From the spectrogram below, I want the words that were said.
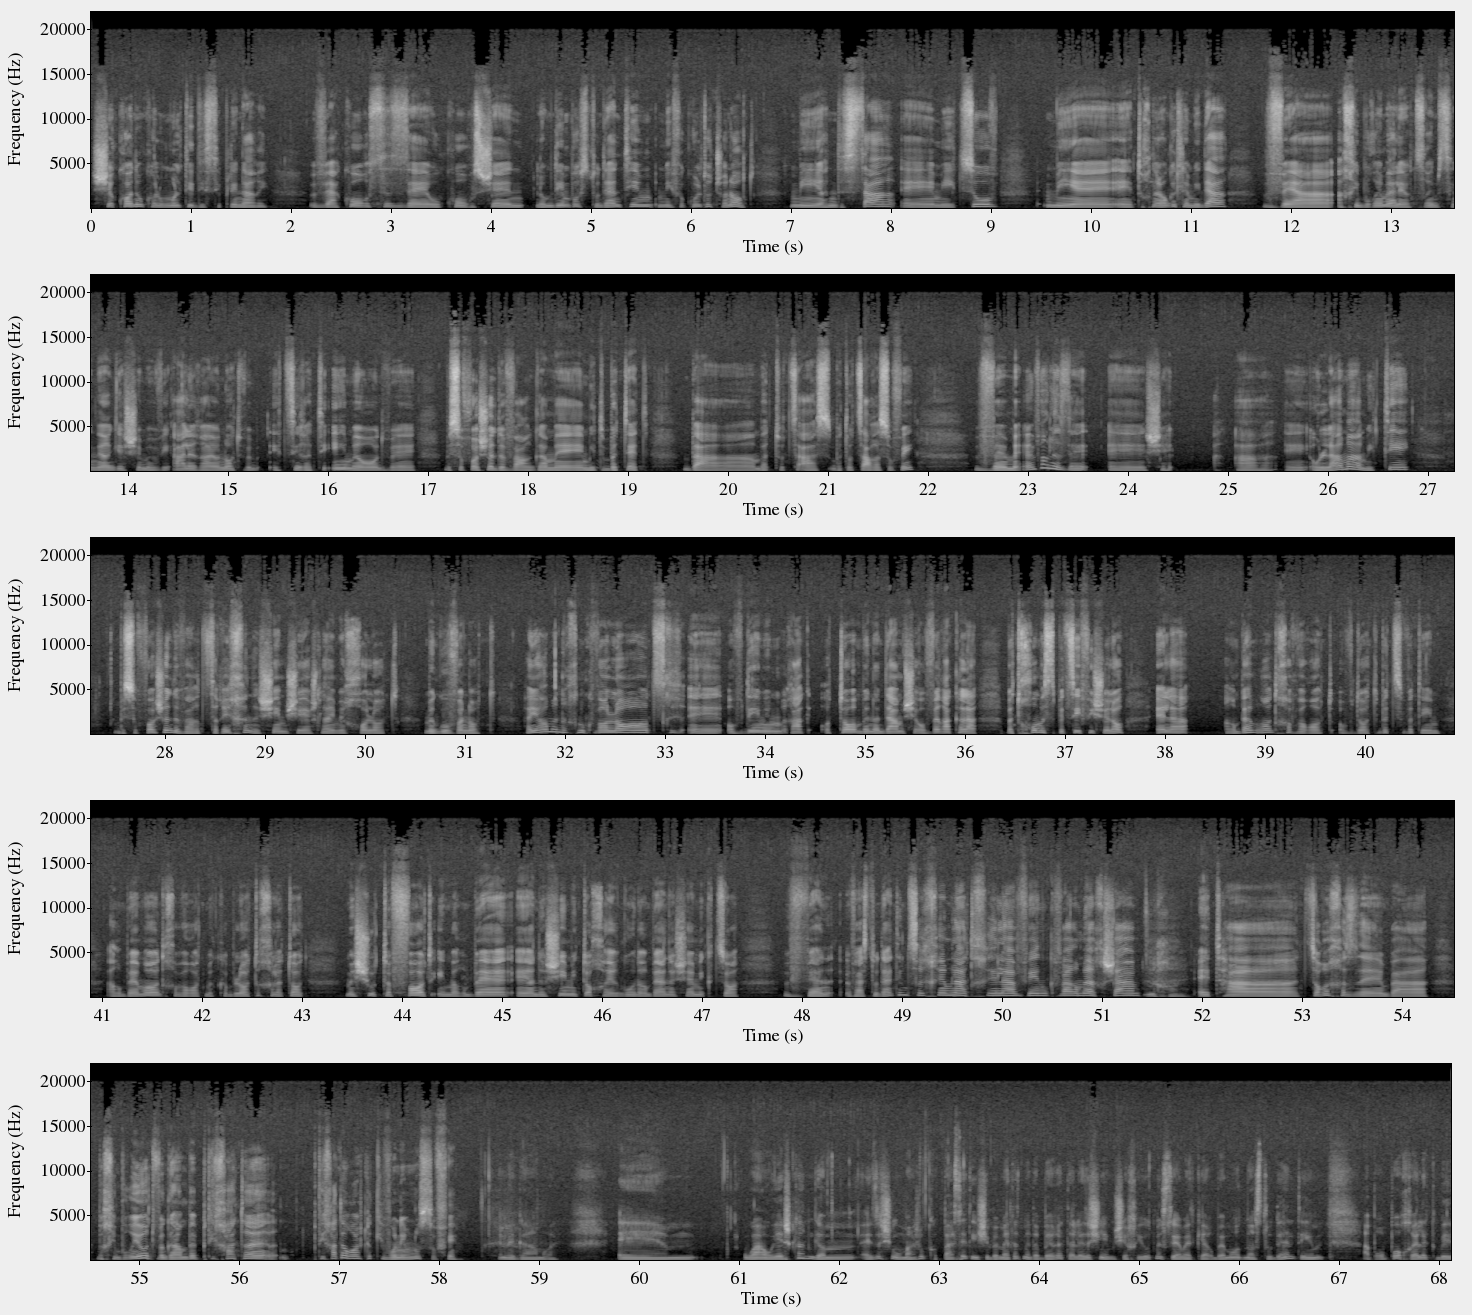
שקודם כל הוא מולטי-דיסציפלינרי. והקורס הזה הוא קורס שלומדים בו סטודנטים מפקולטות שונות, מהנדסה, אה, מעיצוב, מטכנולוגיות למידה, והחיבורים האלה יוצרים סינרגיה שמביאה לרעיונות יצירתיים מאוד, ובסופו של דבר גם אה, מתבטאת בתוצאה, בתוצר הסופי. ומעבר לזה, אה, שהעולם האמיתי, בסופו של דבר צריך אנשים שיש להם יכולות מגוונות. היום אנחנו כבר לא צריך, אה, עובדים עם רק אותו בן אדם שעובד רק על ה, בתחום הספציפי שלו, אלא הרבה מאוד חברות עובדות בצוותים, הרבה מאוד חברות מקבלות החלטות משותפות עם הרבה אה, אנשים מתוך הארגון, הרבה אנשי מקצוע, וה, והסטודנטים צריכים להתחיל להבין כבר מעכשיו נכון. את הצורך הזה בחיבוריות וגם בפתיחת ה- פתיחת הראש לכיוונים נוספים. לגמרי. וואו, יש כאן גם איזשהו משהו capacity שבאמת את מדברת על איזושהי המשכיות מסוימת, כי הרבה מאוד מהסטודנטים, אפרופו חלק, ב,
